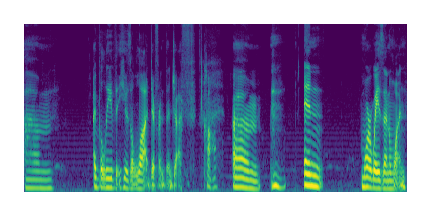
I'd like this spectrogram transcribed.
um, I believe that he was a lot different than Jeff. Uh-huh. Um, in more ways than one,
